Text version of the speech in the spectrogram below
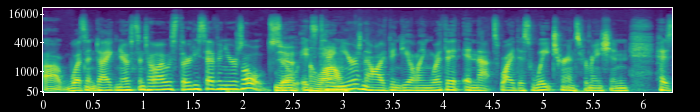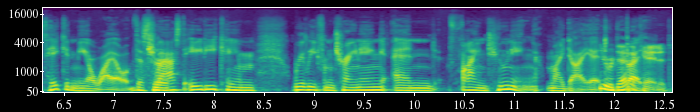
uh, wasn't diagnosed until i was 37 years old so Yeah. it's Oh, 10 years now i've been dealing with it and that's why this weight transformation has taken me a while this Sure. last 80 came really from training and fine-tuning my diet you were dedicated.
